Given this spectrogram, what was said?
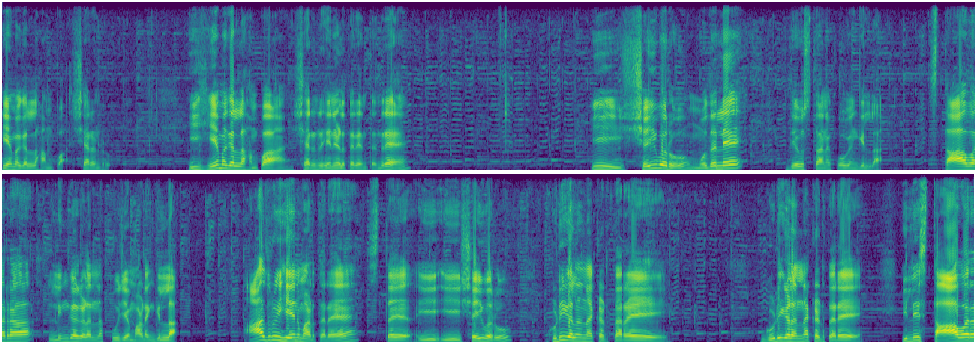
ಹೇಮಗಲ್ಲ ಹಂಪ, ಶರಣರು. ಈ ಹೇಮಗಲ್ಲ ಹಂಪ ಶರಣರು ಏನು ಹೇಳ್ತಾರೆ ಅಂತಂದರೆ, ಈ ಶೈವರು ಮೊದಲೇ ದೇವಸ್ಥಾನಕ್ಕೆ ಹೋಗಂಗಿಲ್ಲ, ಸ್ಥಾವರ ಲಿಂಗಗಳನ್ನು ಪೂಜೆ ಮಾಡಂಗಿಲ್ಲ. ಆದರೂ ಏನು ಮಾಡ್ತಾರೆ ಸ್ತ ಈ ಈ ಶೈವರು ಗುಡಿಗಳನ್ನು ಕಟ್ತಾರೆ. ಗುಡಿಗಳನ್ನು ಕಟ್ತಾರೆ. ಇಲ್ಲಿ ಸ್ಥಾವರ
